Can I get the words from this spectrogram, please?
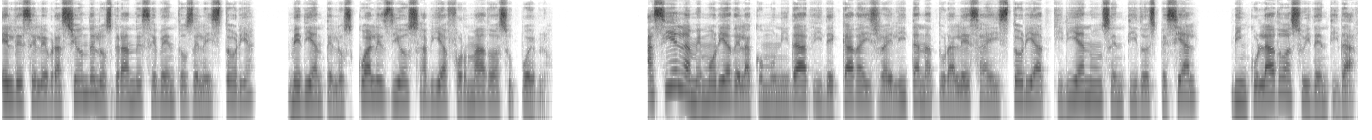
el de celebración de los grandes eventos de la historia, mediante los cuales Dios había formado a su pueblo. Así en la memoria de la comunidad y de cada israelita naturaleza e historia adquirían un sentido especial, vinculado a su identidad.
